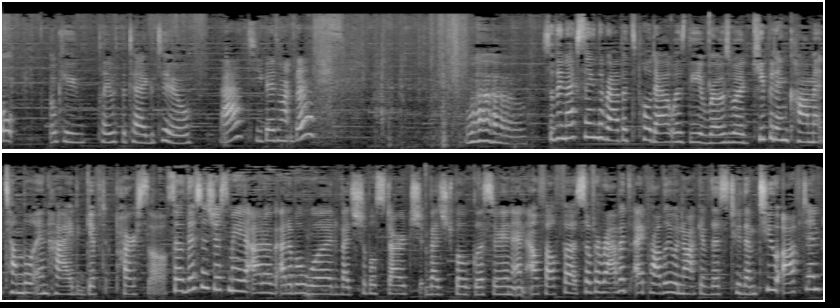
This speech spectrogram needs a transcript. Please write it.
Oh, okay, play with the tag too. That? You guys want this? Whoa. So the next thing the rabbits pulled out was the Rosewood Cupid and Comet Tumble and Hide gift parcel. So this is just made out of edible wood, vegetable starch, vegetable glycerin, and alfalfa. So for rabbits, I probably would not give this to them too often,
